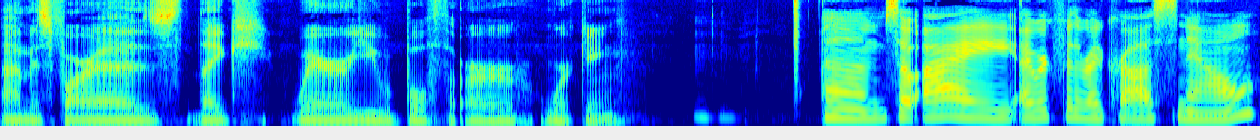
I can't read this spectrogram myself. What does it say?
um, as far as like where you both are working? Um, so I I work for the Red Cross now.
